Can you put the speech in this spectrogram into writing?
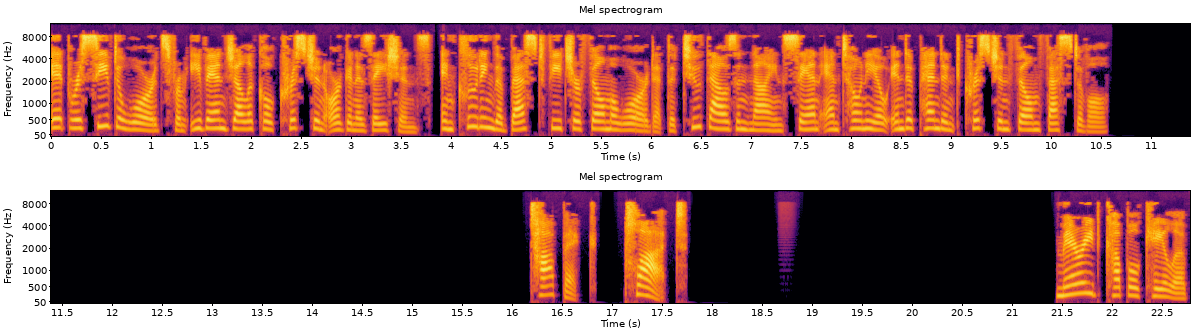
It received awards from evangelical Christian organizations, including the Best Feature Film Award at the 2009 San Antonio Independent Christian Film Festival. Topic. Plot Married couple Caleb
